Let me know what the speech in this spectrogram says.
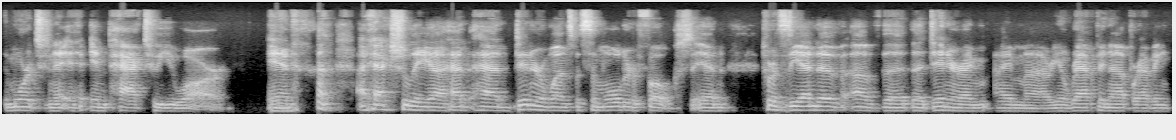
the more it's going to impact who you are and hmm. i actually uh, had had dinner once with some older folks and towards the end of of the the dinner i'm i'm uh, you know wrapping up we're having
